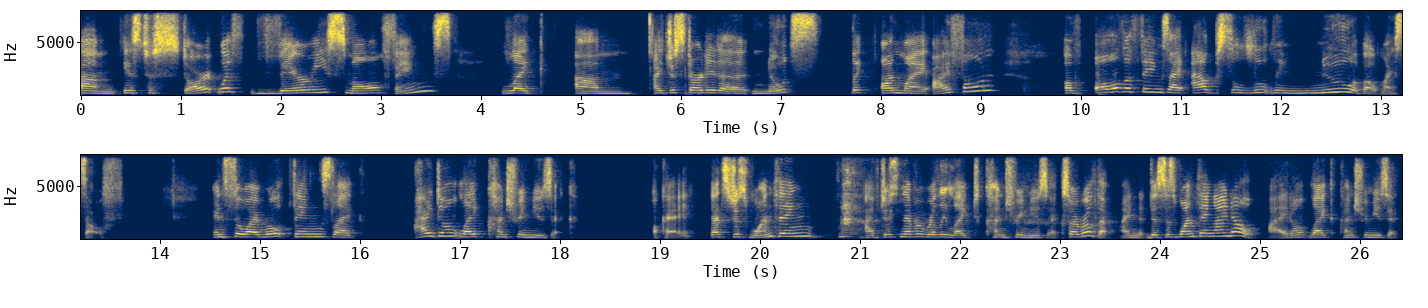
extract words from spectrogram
Um, is to start with very small things like um, I just started a notes like on my iPhone of all the things I absolutely knew about myself. And so I wrote things like, I don't like country music. Okay, that's just one thing. I've just never really liked country music. So I wrote that. I, this is one thing I know. I don't like country music.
